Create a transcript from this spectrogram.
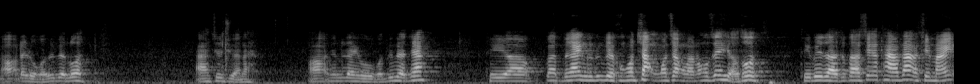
Đó đầy đủ có tiếng Việt luôn. À chưa chuyển này đó nhưng đầy đủ có tiếng Việt nhá. Thì uh, tiếng Anh và tiếng Việt không quan trọng quan trọng là nó dễ hiểu thôi thì bây giờ chúng ta sẽ thao tác ở trên máy.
